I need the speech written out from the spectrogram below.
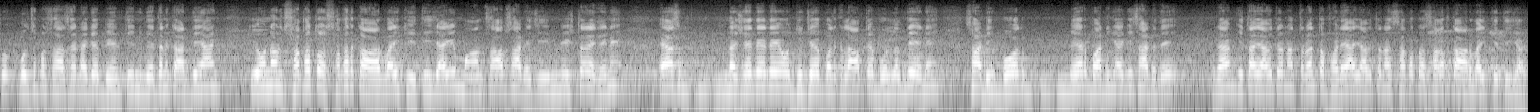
ਪ- ਪੁਲਿਸ ਪ੍ਰਸ਼ਾਸਨ ਅੱਗੇ ਬੇਨਤੀ ਨਿਵੇਦਨ ਕਰਦੇ ਹਾਂ ਕਿ ਉਹਨਾਂ ਨੂੰ ਸਖਤ ਤੋਂ ਸਖਤ ਕਾਰਵਾਈ ਕੀਤੀ ਜਾਏ। ਮਾਨ ਸਾਹਿਬ ਸਾਡੇ ਚੀਫ ਮਿਨਿਸਟਰ ਹੈਗੇ ਨੇ ਇਸ ਨਸ਼ੇ ਦੇ ਤੇ ਉਹ ਦੂਜੇ ਬਦਖਲਾਫ ਤੇ ਬੋਲਣ ਦੇ ਨੇ। ਸਾਡੀ ਬਹੁਤ ਮਿਹਰਬਾਨੀ ਹੈ ਕਿ ਸਾਡੇ ਤੇ ਰਹਿਮ ਕੀਤਾ ਜਾਵੇ ਤੇ ਉਹਨਾਂ ਤੁਰੰਤ ਫੜਿਆ ਜਾਵੇ ਤੇ ਉਹਨਾਂ ਸਖਤ ਤੋਂ ਸਖਤ ਕਾਰਵਾਈ ਕੀਤੀ ਜਾਵੇ।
